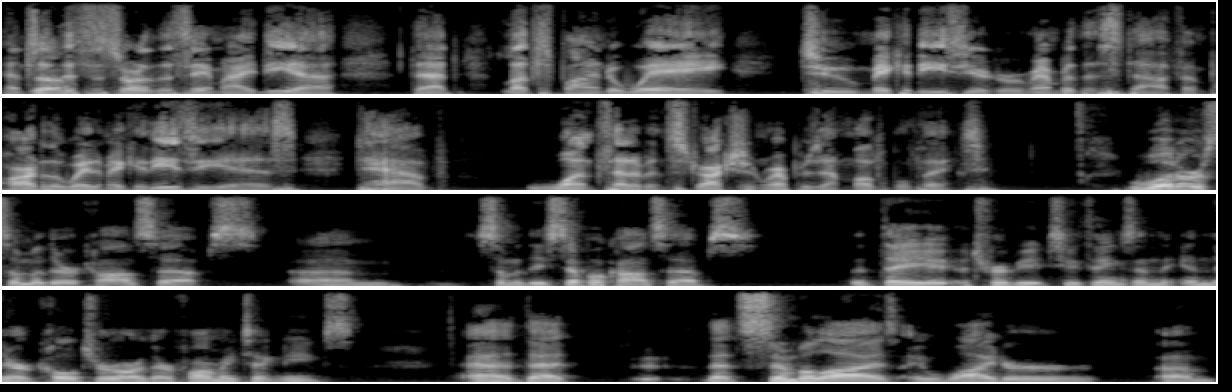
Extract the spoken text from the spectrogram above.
And so Yeah. this is sort of the same idea that let's find a way to make it easier to remember this stuff. And part of the way to make it easy is to have one set of instruction represent multiple things. What are some of their concepts? Um, some of these simple concepts that they attribute to things in in their culture or their farming techniques uh, that that symbolize a wider um,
